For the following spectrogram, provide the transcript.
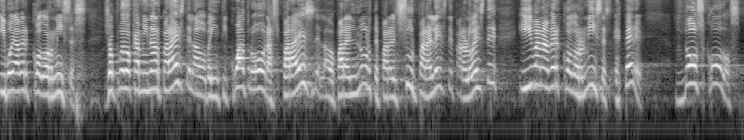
y voy a ver codornices. Yo puedo caminar para este lado 24 horas, para este lado, para el norte, para el sur, para el este, para el oeste, y van a ver codornices. Espere, dos codos,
